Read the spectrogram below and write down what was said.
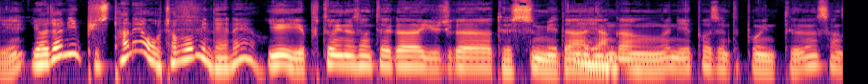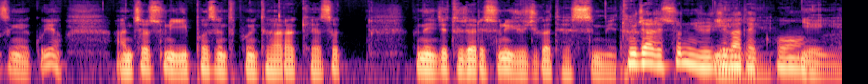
예. 여전히 비슷하네요. 오차범위 되네요. 예, 예. 붙어 있는 상태가 유지가 됐습니다. 음. 양강은 1%포인트 상승했고요. 안철수는 2%포인트 하락해서 근데 이제 두 자릿수는 유지가 됐습니다. 두 자릿수는 유지가 예, 예. 됐고 예, 예.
